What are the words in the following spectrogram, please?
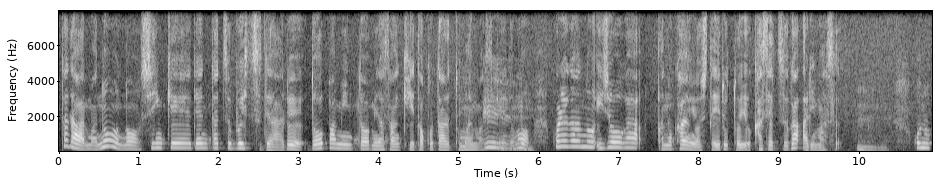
ただ、まあ、脳の神経伝達物質であるドーパミンと皆さん聞いたことあると思いますけれども、えー、これがあの異常があの関与しているという仮説があります、うん、この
